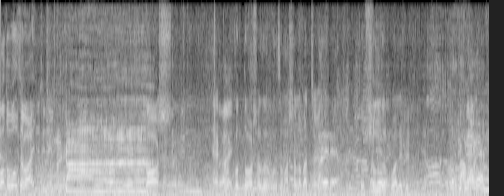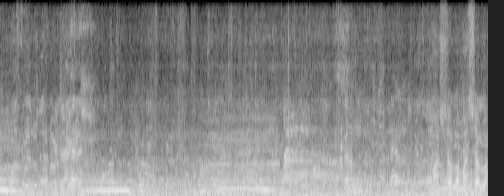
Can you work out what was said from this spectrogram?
কত বলছে ভাই? দশ। এক লক্ষ দশ হাজার বলছে মার্শাল্লাহ বাচ্চা খুব সুন্দর কোয়ালিটির মার্শাল্লাহ মার্শাল্লাহ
